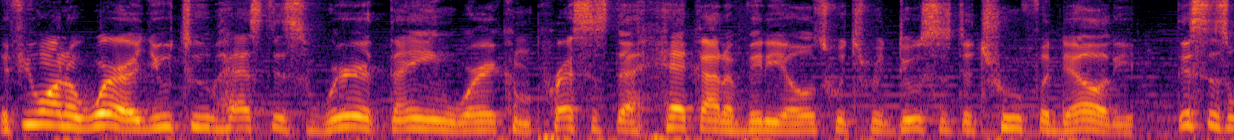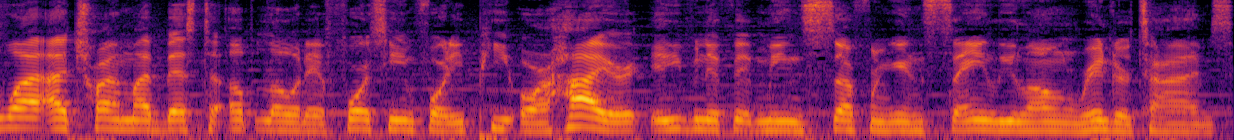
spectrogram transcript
If you aren't aware, YouTube has this weird thing where it compresses the heck out of videos which reduces the true fidelity. This is why I try my best to upload at 1440p or higher even if it means suffering insanely long render times.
